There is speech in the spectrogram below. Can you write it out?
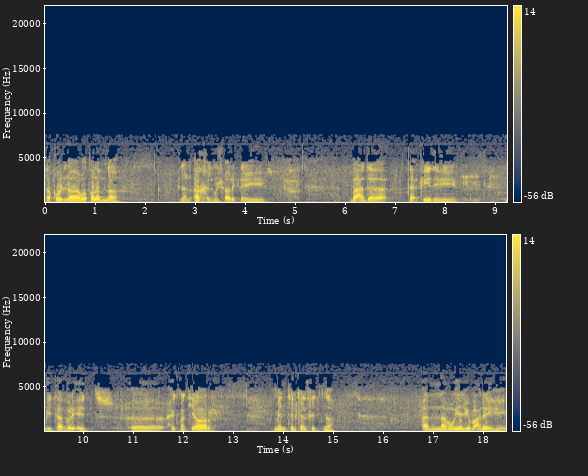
فقلنا وطلبنا من الأخ المشار إليه بعد تأكيده بتبرئة آه، حكمة يار من تلك الفتنة أنه يجب عليه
